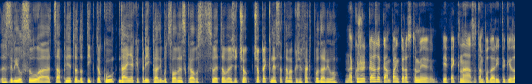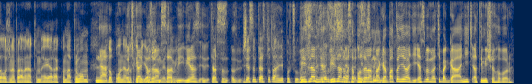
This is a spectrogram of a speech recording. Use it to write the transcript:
z Reelsu a capne to do TikToku, daj nejaké príklady, buď slovenské alebo svetové, že čo, čo pekné sa tam akože fakt podarilo. Akože každá kampaň, ktorá sa tam je, je pekná a sa tam podarí, tak je založená práve na tom AR ako na prvom. Na, a doplňa to počkaj, tými pozerám sa, vy, výraz, teraz sa, Že ja som teraz totálne nepočúval. významne, významne sa pozerám na Gaba, to nevadí. Ja sa budem na teba gániť a ty Mišo hovor.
